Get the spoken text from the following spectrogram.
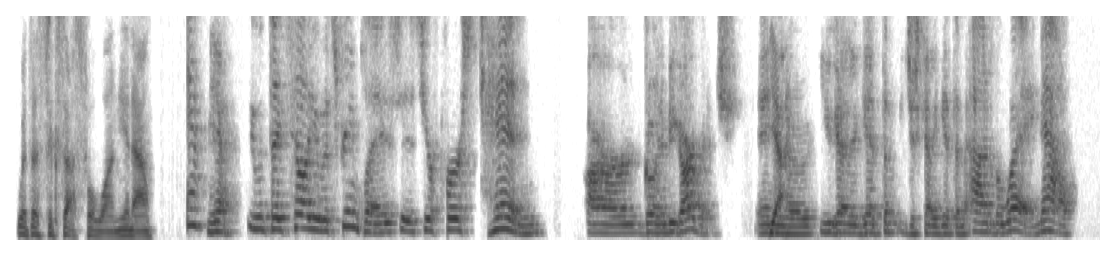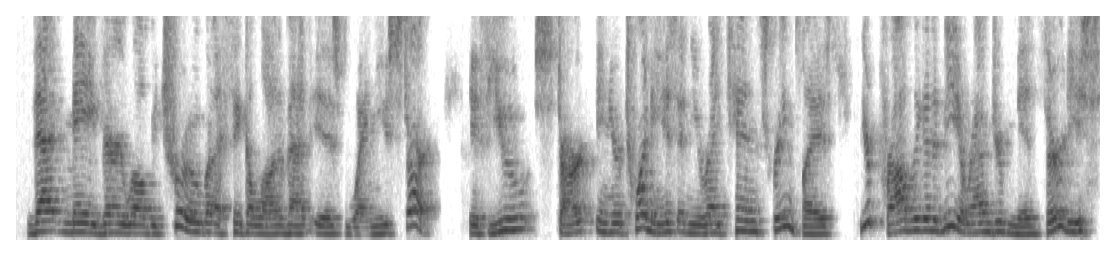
with a successful one, you know? Yeah. Yeah. What they tell you with screenplays is your first 10 are going to be garbage. And Yeah. you know, you got to get them, you just got to get them out of the way. Now, that may very well be true, but I think a lot of that is when you start. If you start in your 20s and you write 10 screenplays, you're probably going to be around your mid 30s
